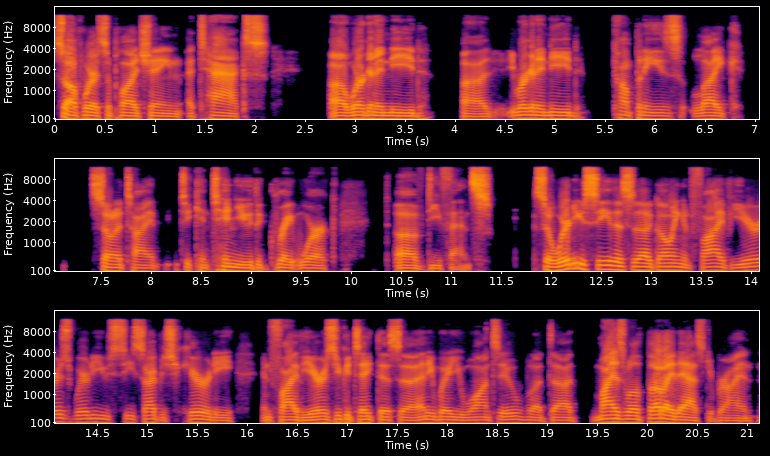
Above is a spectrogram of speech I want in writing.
software supply chain attacks, uh, we're going to need we're going to need companies like Sonatype to continue the great work of defense. So, where do you see this uh, going in five years? Where do you see cybersecurity in five years? You could take this uh, any way you want to, but uh, might as well thought I'd ask you, Brian.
